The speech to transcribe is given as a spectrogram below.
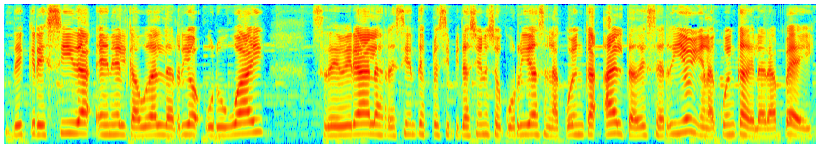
de crecida en el caudal del río Uruguay se deberá a las recientes precipitaciones ocurridas en la cuenca alta de ese río y en la cuenca del Arapey.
